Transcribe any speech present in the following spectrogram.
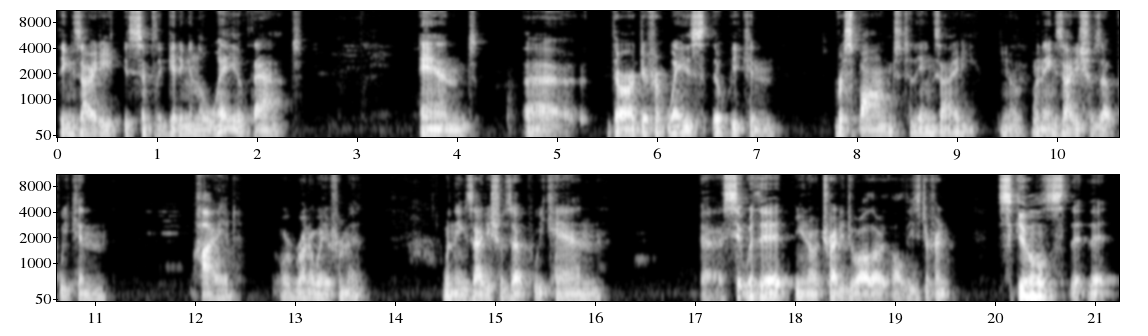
the anxiety is simply getting in the way of that and uh, there are different ways that we can respond to the anxiety. You know when the anxiety shows up we can hide or run away from it. When the anxiety shows up we can uh, sit with it you know try to do all, our, all these different skills that that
